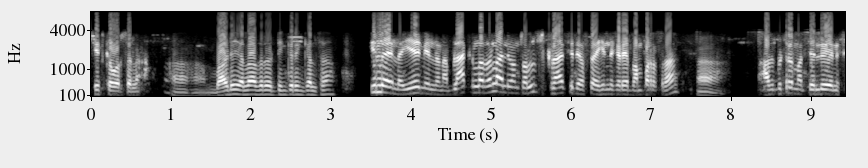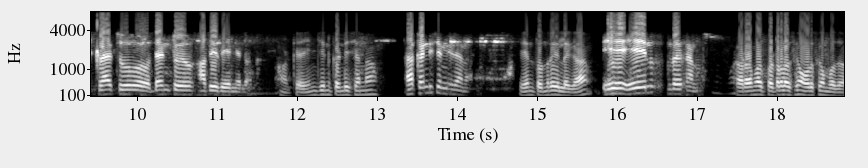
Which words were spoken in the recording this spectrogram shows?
ಸೀಟ್ ಕವರ್ಸ್ ಎಲ್ಲ. ಹಾಂ ಹಾಂ. ಬಾಡಿ ಎಲ್ಲಾದರೂ ಟಿಂಕರಿಂಗ್ ಕೆಲಸ? ಇಲ್ಲ ಇಲ್ಲ ಏನಿಲ್ಲ. ಅಣ್ಣ ಬ್ಲ್ಯಾಕ್ ಕಲರ್ ಅಲ್ಲ ಅಲ್ಲಿ ಒಂದು ಸ್ವಲ್ಪ ಸ್ಕ್ರಾಚ್ ಇದೆ ಅಷ್ಟೇ ಹಿಂದ್ಗಡೆ ಬಂಪರ್ ಹತ್ರ. ಹಾಂ. ಅದು ಬಿಟ್ಟರೆ ಮತ್ತೆ ಎಲ್ಲೂ ಏನು ಸ್ಕ್ರಾಚು ಡೆಂಟು ಅದು ಇದು ಏನಿಲ್ಲ. ಓಕೆ ಇಂಜಿನ್ ಕಂಡೀಷನ್ ಹಾಂ ಕಂಡೀಷನ್ ಇದೆ ಅಣ್ಣ ಏನು ತೊಂದರೆ ಇಲ್ಲ ಈಗ. ಏ ಏನು ತೊಂದರೆ ಆರಾಮಾಗಿ ಪೆಟ್ರೋಲ್ ಹಾಕ್ಸ್ಕೊಂಡು ಓಡಿಸ್ಕೊಬೋದು.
